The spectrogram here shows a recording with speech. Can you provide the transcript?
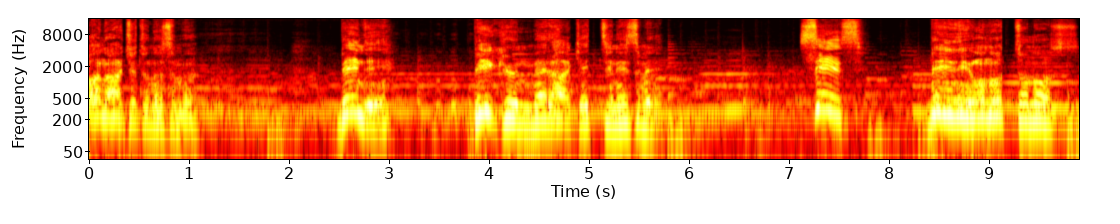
Bana acıdınız mı? Beni bir gün merak ettiniz mi? Siz beni unuttunuz.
